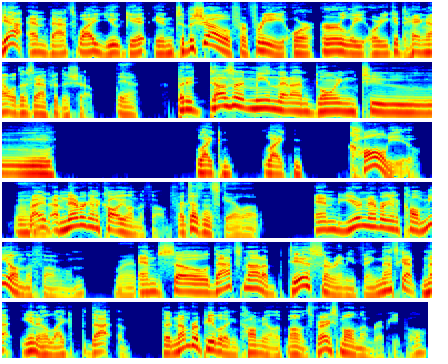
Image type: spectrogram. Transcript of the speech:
yeah, and that's why you get into the show for free or early or you get to hang out with us after the show. Yeah. But it doesn't mean that I'm going to like like call you, Mhm. right? I'm never going to call you on the phone. That doesn't scale up, and you're never going to call me on the phone. right? And so that's not a diss or anything. That's got not, you know, like that. The number of people that can call me on the phone, it's a very small number of people.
